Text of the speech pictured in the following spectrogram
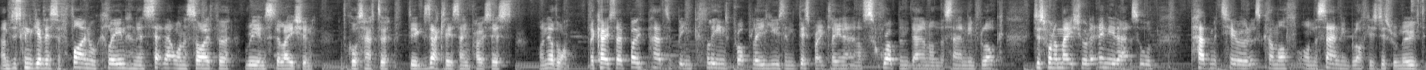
I'm just going to give this a final clean and then set that one aside for reinstallation. Of course, I have to do exactly the same process on the other one. Okay, so both pads have been cleaned properly using the disc brake cleaner and I've scrubbed them down on the sanding block. Just want to make sure that any of that sort of pad material that's come off on the sanding block is just removed.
